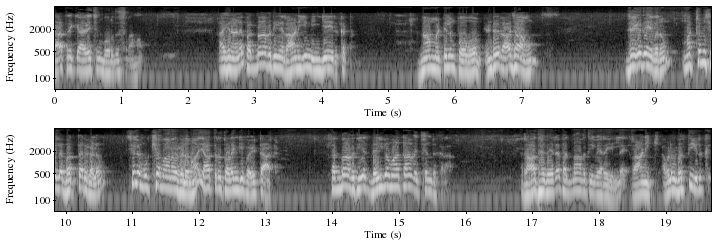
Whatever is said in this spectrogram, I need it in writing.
யாத்திரைக்கு அழைச்சும் போறது சிரமம். அதனால பத்மாவதியின் ராணியும் இங்கே இருக்கட்டும். நாம் மட்டிலும் போவோம் என்று ராஜாவும் ஜெகதேவரும் மற்றும் சில பக்தர்களும் சில முக்கியமானவர்களுமா யாத்திரை தொடங்கி போயிட்டார்கள். பத்மாவதியை தெய்வமா தான் வச்சிருக்கிறார் ராத வேற பத்மாவதி வேற இல்லை ராணிக்கு. அவ்வளவு பக்தி இருக்கு.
